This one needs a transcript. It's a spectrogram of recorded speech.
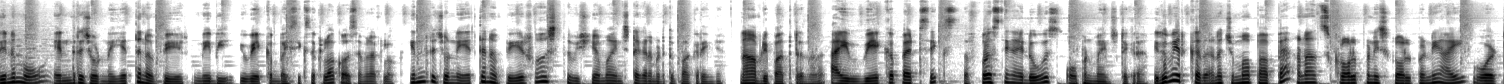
தினமும் எந்திரிச்ச உடனே எத்தனை பேர் maybe you wake by six o'clock or seven o'clock எந்திரிச்ச உடனே எத்தனை பேர் ஃபர்ஸ்ட் விஷயமா இன்ஸ்டாகிராம் எடுத்து பார்க்குறீங்க? நான் அப்படி பார்த்துட்டு இருந்தேன். I wake up at six the first thing I do is open my Instagram எதுவுமே இருக்காது. ஆனால் சும்மா பார்ப்பேன். ஆனால் ஸ்க்ரால் பண்ணி ஸ்க்ரால் பண்ணி ஐ வாட்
